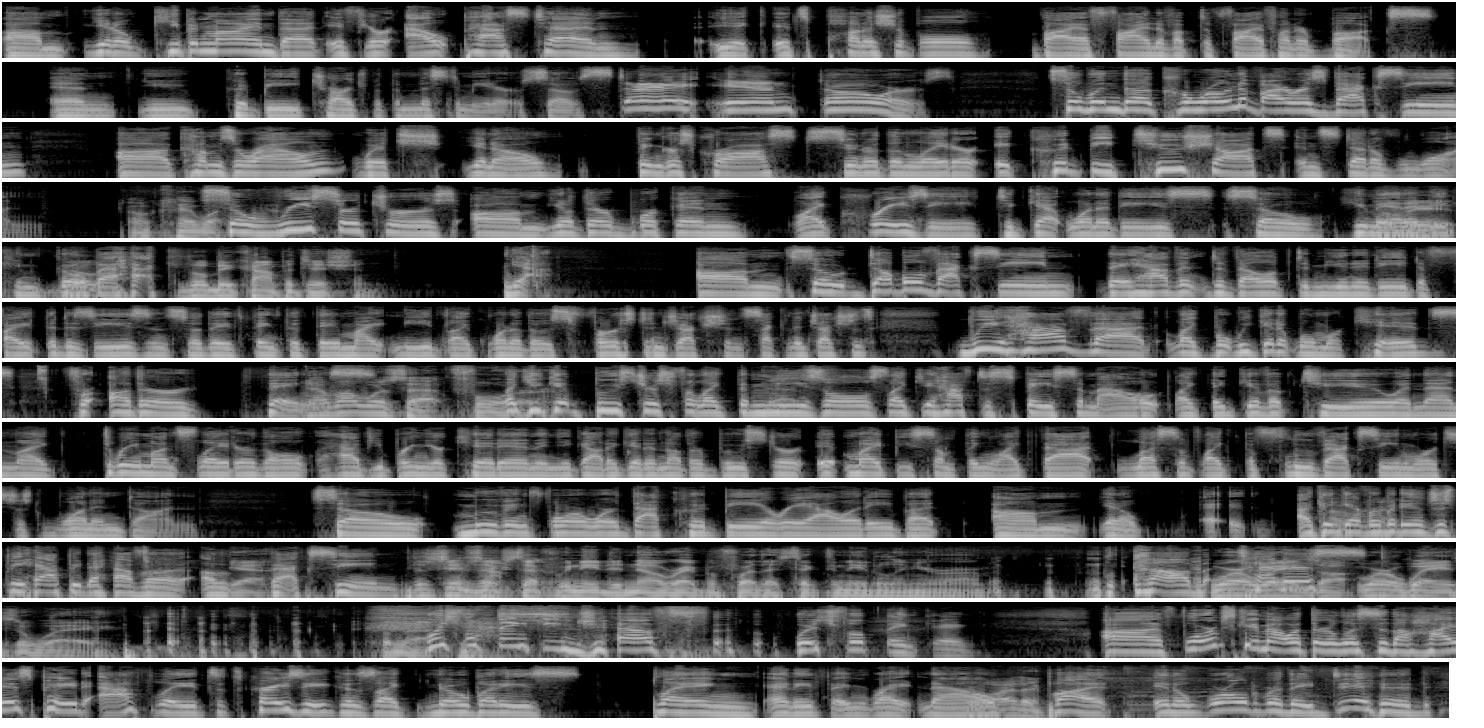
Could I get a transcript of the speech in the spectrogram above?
um, you know, keep in mind that if you're out past 10, it, it's punishable by a fine of up to 500 bucks and you could be charged with a misdemeanor. So, stay indoors. So when the coronavirus vaccine uh, comes around, which you know, fingers crossed, sooner than later, it could be two shots instead of one. okay. What, So researchers, um, you know, they're working like crazy to get one of these so humanity be- can go back. There'll be competition. Yeah. Um, so double vaccine, they haven't developed immunity to fight the disease, and so they think that they might need like one of those first injections, second injections. We have that, like, but we get it when we're kids for other things. yeah, what was that for? like you get boosters for like the measles, like you have to space them out, like they give up to you, and then like three months later they'll have you bring your kid in, and you got to get another booster. It might be something like that, less of like the flu vaccine where it's just one and done. So moving forward, that could be a reality, but um, you know, I think everybody will just be happy to have a, a Yeah. vaccine. This seems like stuff we need to know right before they stick the needle in your arm. Um, We're a ways, off, we're a ways away from that. wishful thinking, Jeff. wishful thinking. Uh, Forbes came out with their list of the highest paid athletes. It's crazy because like nobody's playing anything right now. They? But in a world where they did,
